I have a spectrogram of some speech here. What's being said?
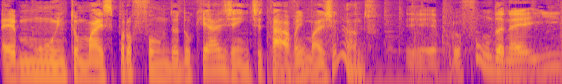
é muito mais profunda do que a gente estava imaginando. É profunda, né? E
